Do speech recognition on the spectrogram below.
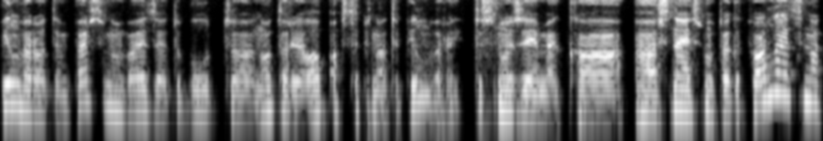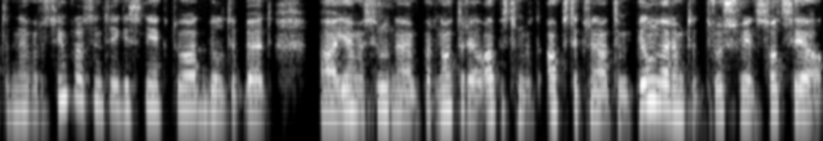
pilnvarotam personam vajadzētu būt notariāli apstiprināti pilnvarai. Tas nozīmē, ka es neesmu tagad pārliecināta, nevaru simtprocentīgi sniegt to atbildi, bet, ja mēs runājam par notariāli apstiprinātam pilnvaram, tad droši vien sociāli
